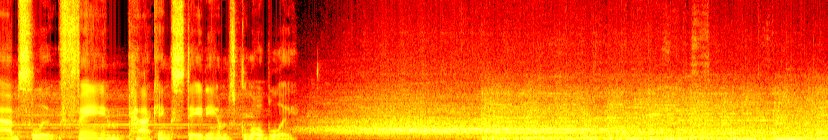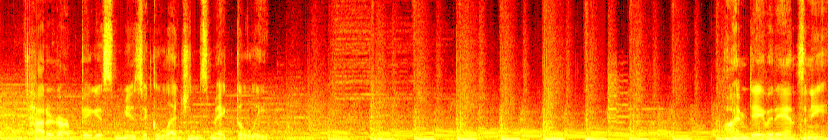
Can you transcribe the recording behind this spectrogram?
absolute fame packing stadiums globally. How did our biggest music legends make the leap? I'm David Anthony,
